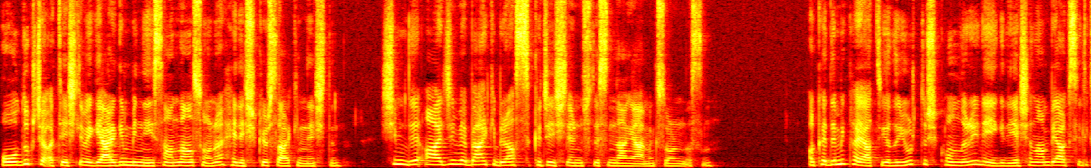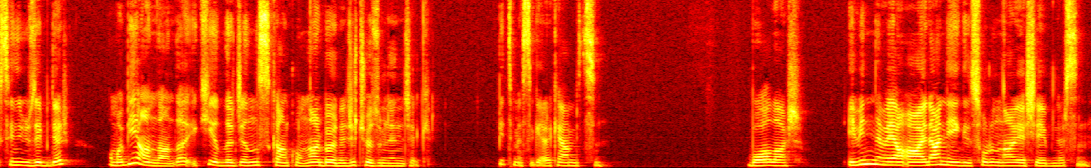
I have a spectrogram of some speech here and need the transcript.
oldukça ateşli ve gergin bir Nisan'dan sonra hele şükür sakinleştin. Şimdi acil ve belki biraz sıkıcı işlerin üstesinden gelmek zorundasın. Akademik hayat ya da yurt dışı konuları ile ilgili yaşanan bir aksilik seni üzebilir ama bir yandan da iki yıldır canını sıkan konular böylece çözümlenecek. Bitmesi gereken bitsin. Boğalar Evinle veya ailenle ilgili sorunlar yaşayabilirsin.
